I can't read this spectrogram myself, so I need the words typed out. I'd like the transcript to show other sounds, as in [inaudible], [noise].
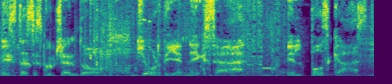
Estás escuchando Jordi en Exa, el podcast.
